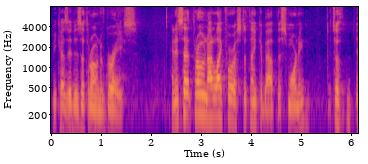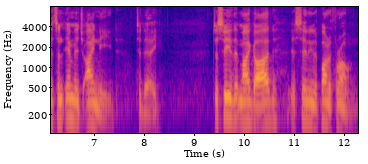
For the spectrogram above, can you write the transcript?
because it is a throne of grace. And it's that throne I'd like for us to think about this morning. It's, a, it's an image I need today to see that my God is sitting upon a throne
